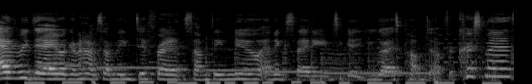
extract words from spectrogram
Every day we're gonna have something different, something new and exciting to get you guys pumped up for Christmas.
